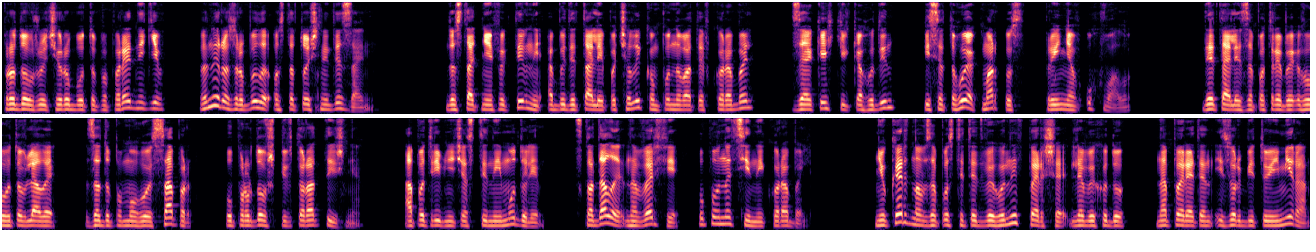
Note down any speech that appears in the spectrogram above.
Продовжуючи роботу попередників, вони розробили остаточний дизайн. Достатньо ефективний, аби деталі почали компонувати в корабель за яких кілька годин після того, як Маркус прийняв ухвалу. Деталі за потреби виготовляли за допомогою сапор упродовж півтора тижня, а потрібні частини й модулі складали на верфі у повноцінний корабель. Нюкерд мав запустити двигуни вперше для виходу на перетин із орбітою міра,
